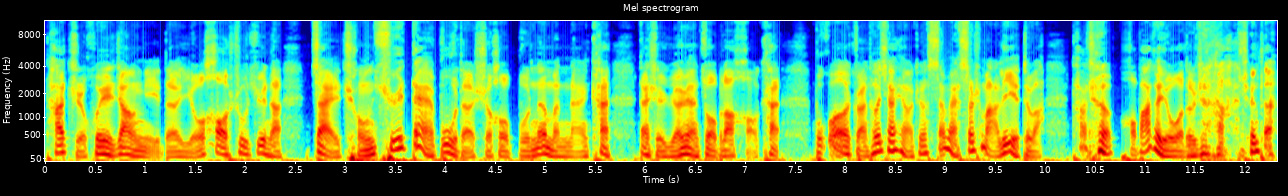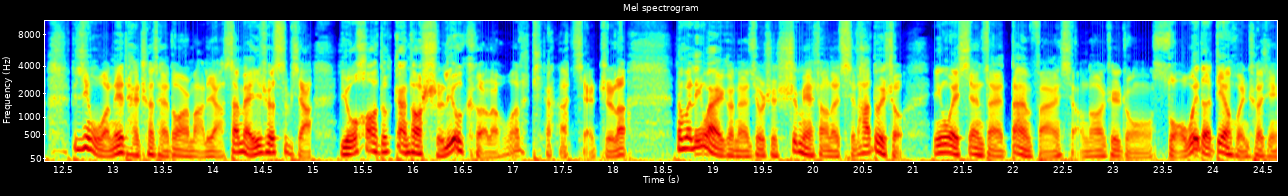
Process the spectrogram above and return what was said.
它只会让你的油耗数据呢，在城区代步的时候不那么难看，但是远远做不到好看。不过转头想想，这三百四十马力，对吧？它这跑八个油我都认啊，真的。毕竟我那台车才多少马力啊？三百一十四匹啊，油耗都干到十六克了，我的天啊，简直了。那么另外一个呢，就是市面上的其他对对手，因为现在但凡想。到这种所谓的电混车型，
